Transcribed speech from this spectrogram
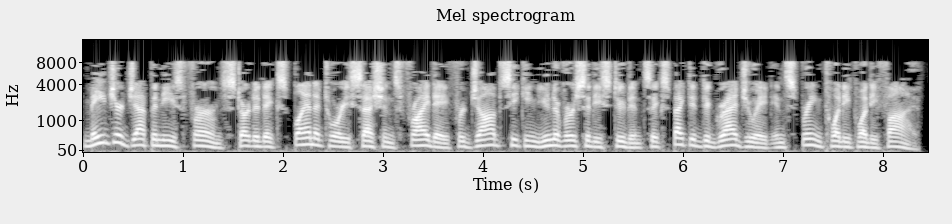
Major Japanese firms started explanatory sessions Friday for job-seeking university students expected to graduate in spring 2025.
